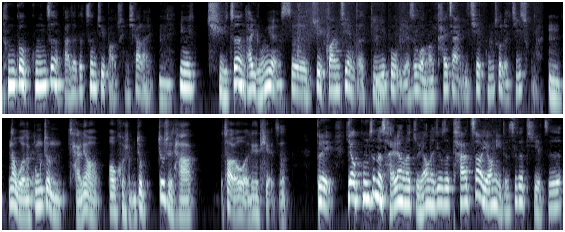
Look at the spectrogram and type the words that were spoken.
通过公证把这个证据保存下来。嗯，因为取证它永远是最关键的第一步，也是我们开展一切工作的基础嘛。嗯，那我的公证材料包括什么？就就是他造谣我的这个帖子，对，要公证的材料呢，主要呢就是他造谣你的这个帖子，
